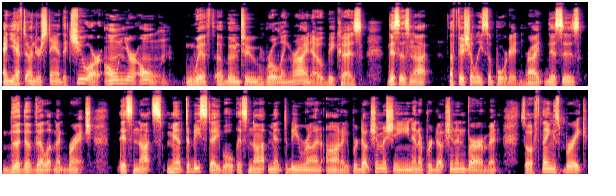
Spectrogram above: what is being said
And you have to understand that you are on your own with Ubuntu Rolling Rhino because this is not officially supported, right? This is the development branch. It's not meant to be stable. It's not meant to be run on a production machine in a production environment. So if things break,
